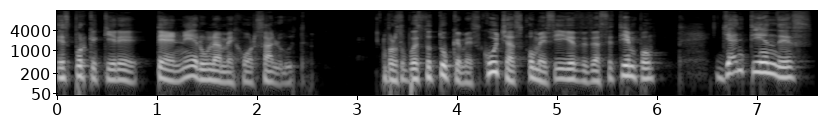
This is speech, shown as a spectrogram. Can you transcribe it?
es porque quiere tener una mejor salud. Por supuesto, tú que me escuchas o me sigues desde hace tiempo, ya entiendes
